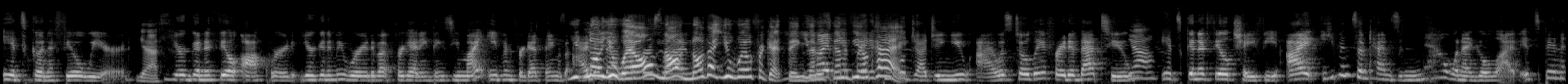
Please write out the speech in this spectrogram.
it's going to feel weird. Yes. You're going to feel awkward. You're going to be worried about forgetting things. You might even forget things. You know you will. No, know that you will forget things you and it's going to be okay. people judging you. I was totally afraid of that too. Yeah. It's going to feel chafy. I even sometimes now when I go live, it's been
